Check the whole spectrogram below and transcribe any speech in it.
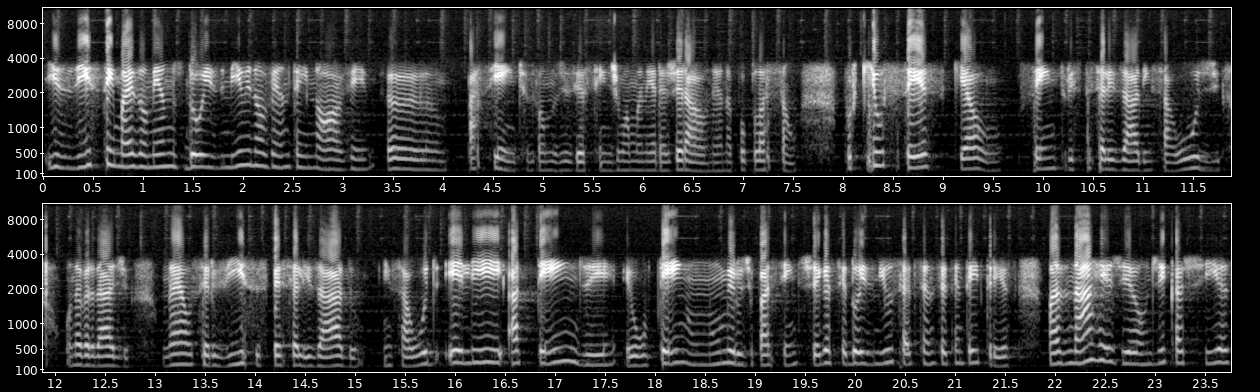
existem mais ou menos 2.099 uh, pacientes, vamos dizer assim, de uma maneira geral, né, na população. Porque o CES, que é o centro especializado em saúde, ou na verdade, né, o serviço especializado em saúde, ele atende, eu tenho um número de pacientes, chega a ser 2.773, mas na região de Caxias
